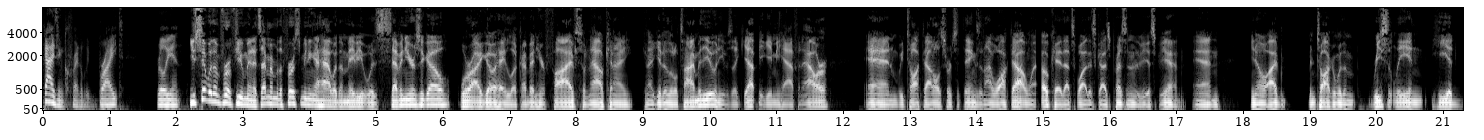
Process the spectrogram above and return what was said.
Guy's incredibly bright brilliant. You sit with him for a few minutes. I remember the first meeting I had with him, maybe it was seven years ago, where I go, Hey, look, I've been here five. So now can I, can I get a little time with you? And he was like, yep. He gave me half an hour and we talked out all sorts of things. And I walked out and went, okay, that's why this guy's president of ESPN. And, you know, I've been talking with him recently and he had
